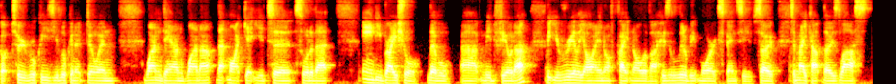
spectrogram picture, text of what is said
got two rookies, you're looking at doing one down, one up. That might get you to sort of that Andy Brayshaw level uh, midfielder, but you're really eyeing off Clayton Oliver, who's a little bit more expensive. So to make up those last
